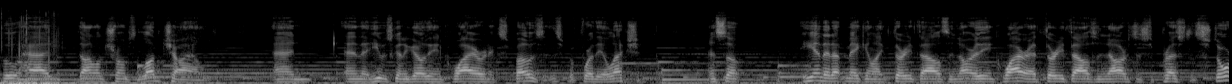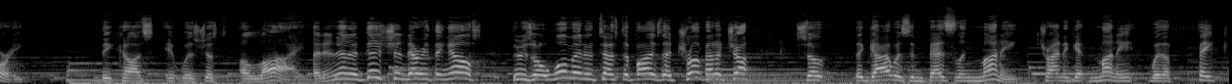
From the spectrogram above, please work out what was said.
who had Donald Trump's love child and and that he was going to go to the Enquirer and expose this before the election. And so he ended up making like $30,000. The Enquirer had $30,000 to suppress the story because it was just a lie. And in addition to everything else, there's a woman who testifies that Trump had a child. So the guy was embezzling money, trying to get money with a fake,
